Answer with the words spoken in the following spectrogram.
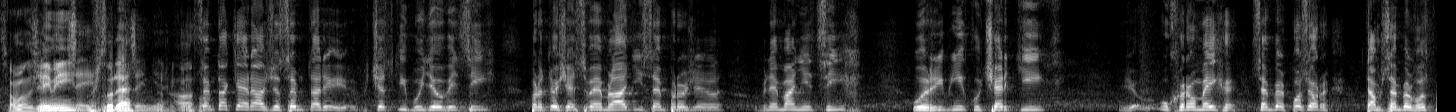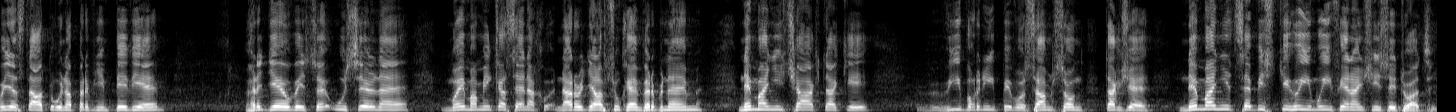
Samozřejmě, už to jde. A jsem také rád, že jsem tady v Českých Budějovicích, protože své mládí jsem prožil v Nemanicích, u rybníku Čertích, u Chromejch jsem byl, pozor, tam jsem byl v hospodě státu na prvním pivě, Hrdějovice, Úsilné, moje maminka se narodila v Suchém Vrbném, Nemaničák taky, výborný pivo Samson, takže Nemanice vystihují moji finanční situaci.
